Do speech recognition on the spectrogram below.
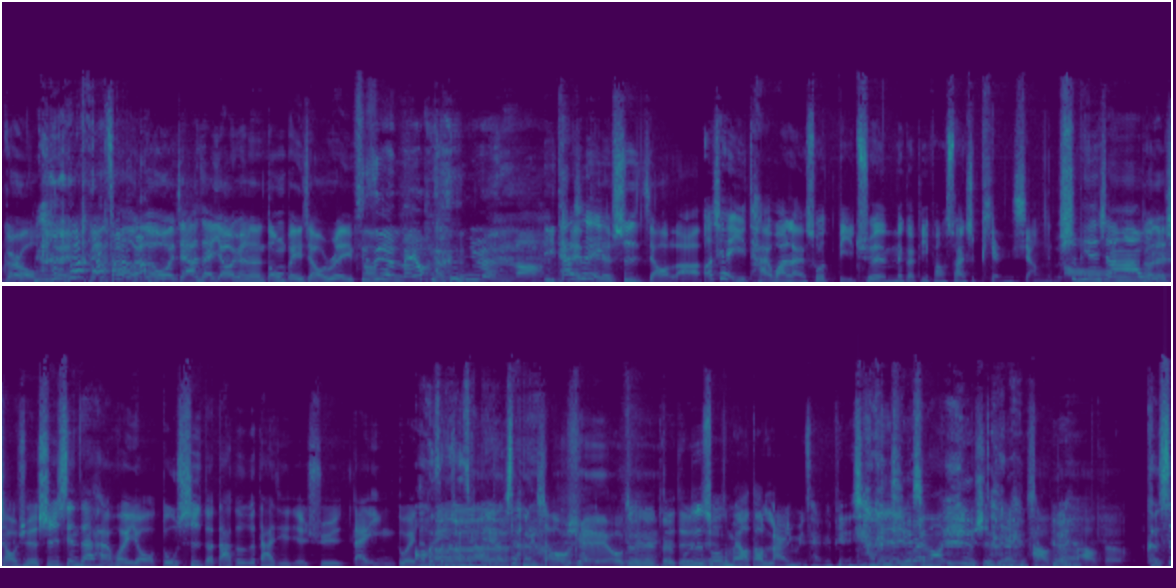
girl，对，没错，就是我家在遥远的东北角瑞芳，其实也没有很远啦，以台北的视角啦，而且以台湾来说，的确那个地方算是偏乡，是偏乡啊。我的小学是现在还会有都市的大哥哥大姐姐去带营队的那种偏乡小学。OK，对对对，不是说什么要到蓝屿才是偏乡，瑞芳已经是偏乡。好的，好的，可是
